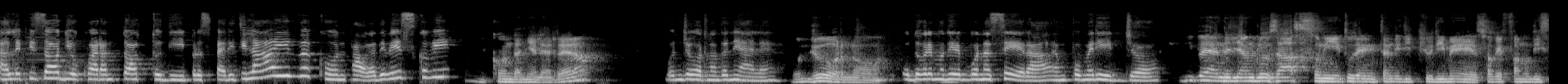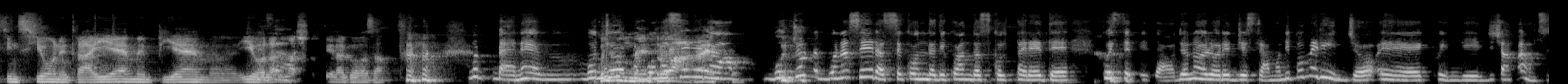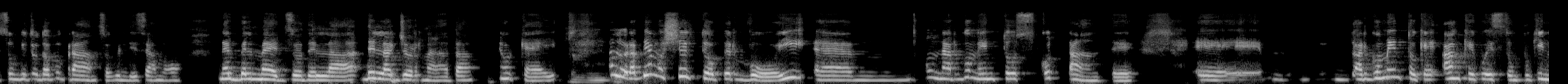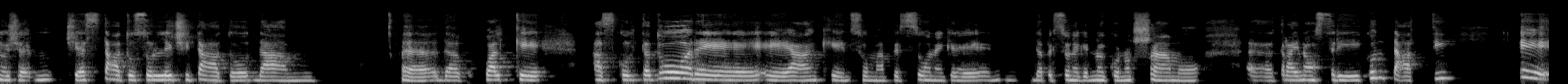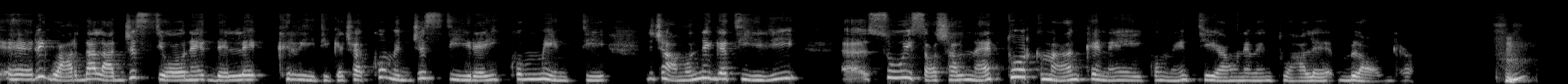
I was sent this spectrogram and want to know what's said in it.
All'episodio 48 di Prosperity Live con Paola De Vescovi. Con Daniele Herrera. Buongiorno Daniele. Buongiorno. O dovremmo dire buonasera, è un pomeriggio. Dipende, gli anglosassoni tu te ne intendi di più di me, so che fanno distinzione tra AM e PM, io esatto. la lascio a te la cosa. Va bene, buongiorno, buonasera, ecco. buongiorno e buonasera a seconda di quando ascolterete questo episodio. Noi lo registriamo di pomeriggio e quindi diciamo, anzi subito dopo pranzo, quindi siamo nel bel mezzo della, della giornata. Ok, allora abbiamo scelto per voi ehm, un argomento scottante, eh, argomento che anche questo un pochino ci è stato sollecitato da, eh, da qualche ascoltatore e anche insomma persone che, da persone che noi conosciamo eh, tra i nostri contatti e eh, riguarda la gestione delle critiche, cioè come gestire i commenti, diciamo, negativi eh, sui social network, ma anche nei commenti a un eventuale blog.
